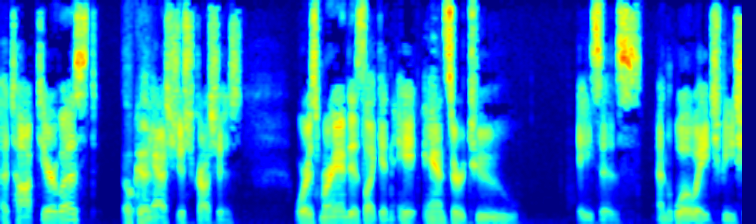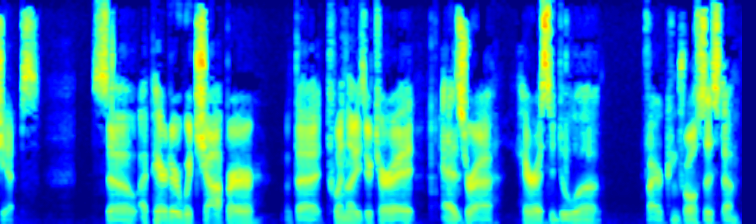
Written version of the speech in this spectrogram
a top tier list. Okay. Dash just crushes. Whereas Miranda is like an a- answer to aces and low HP ships. So I paired her with Chopper with a twin laser turret, Ezra, Harris and Syndulla fire control system.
